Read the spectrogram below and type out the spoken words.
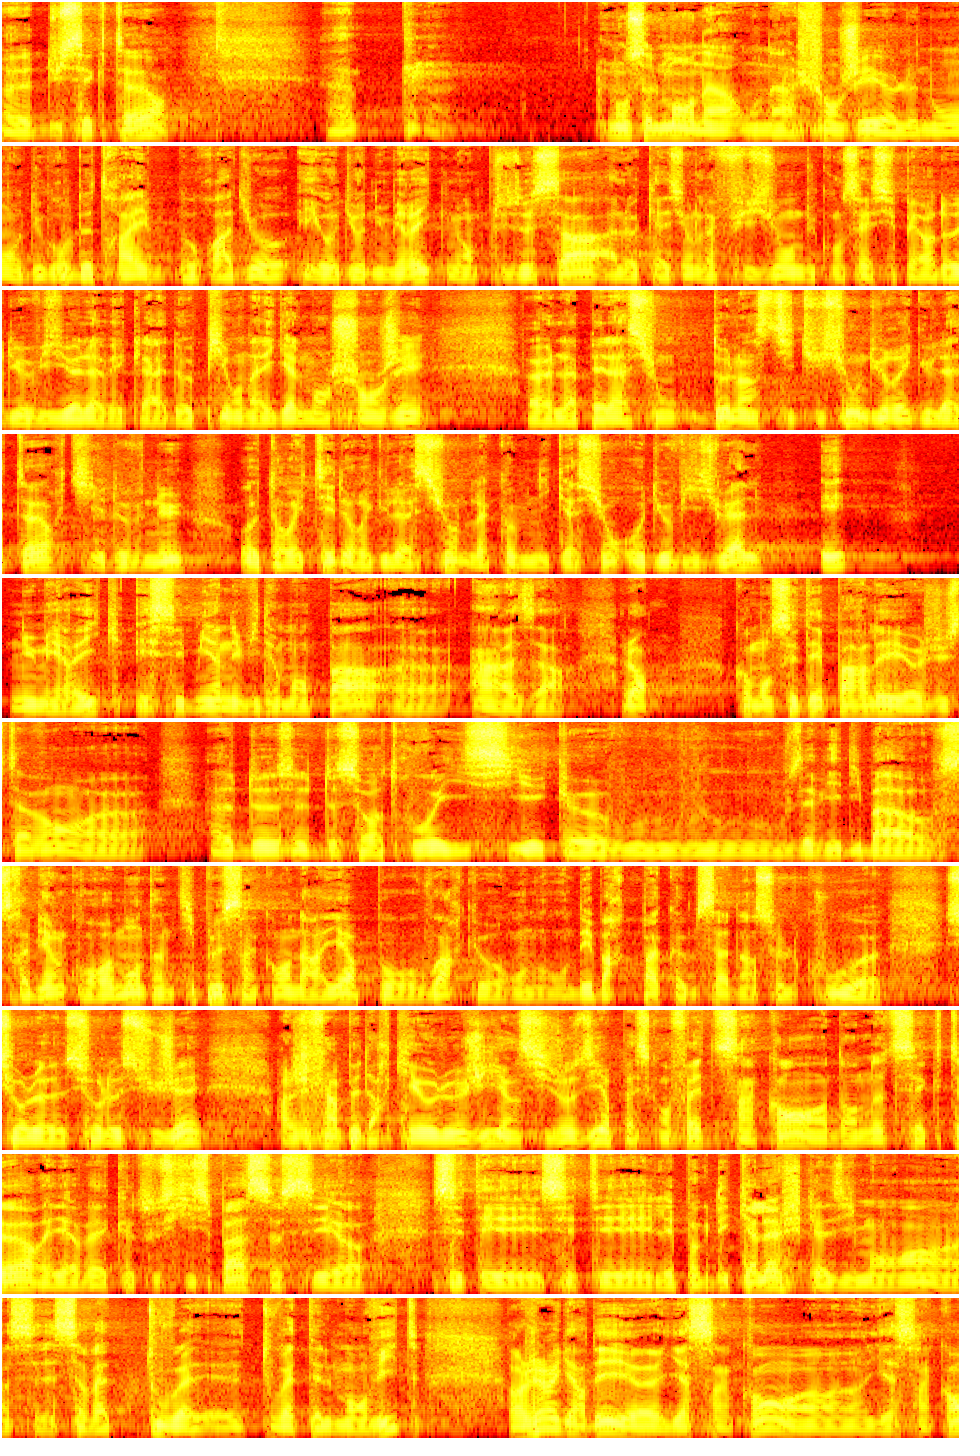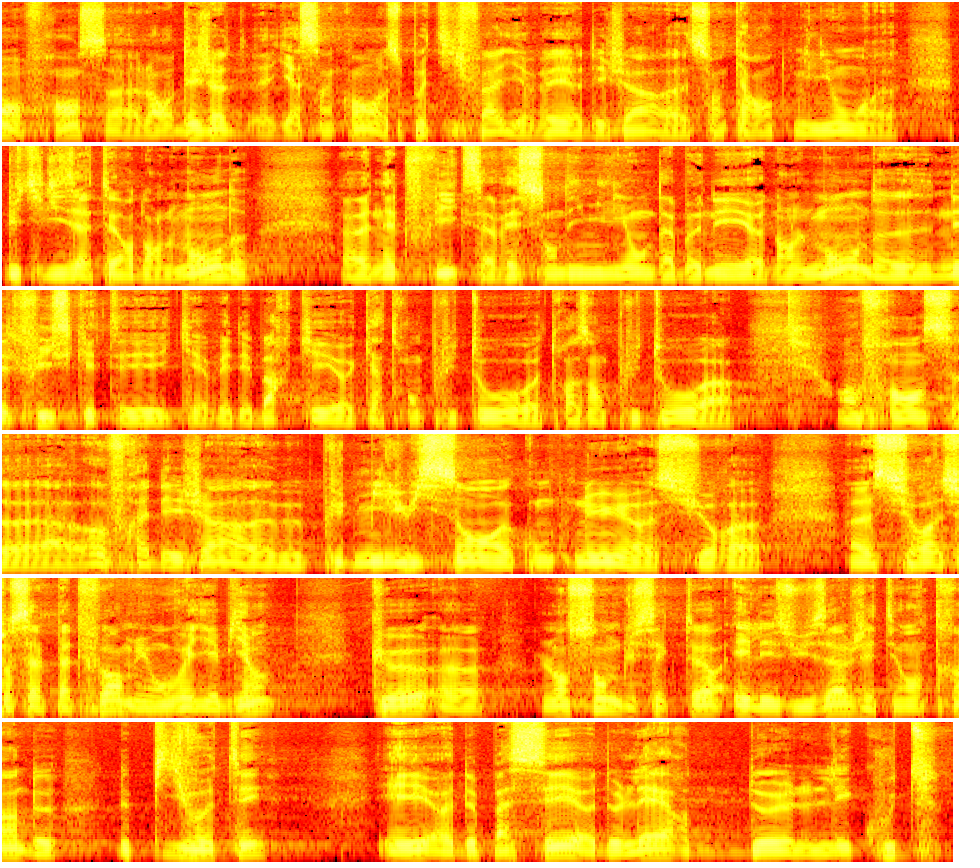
du secteur. Non seulement on a, changé le nom du groupe de travail pour radio et audio numérique, mais en plus de ça, à l'occasion de la fusion du Conseil supérieur d'audiovisuel avec la Adopi, on a également changé euh, l'appellation de l'institution, du régulateur, qui est devenu Autorité de régulation de la communication audiovisuelle et numérique, et c'est bien évidemment pas euh, un hasard. Alors, comme on s'était parlé euh, juste avant euh, de, de, se retrouver ici et que vous, vous, aviez dit bah ce serait bien qu'on remonte un petit peu cinq ans en arrière pour voir qu'on on débarque pas comme ça d'un seul coup euh, sur le sur le sujet. Alors j'ai fait un peu d'archéologie hein, si j'ose dire parce qu'en fait cinq ans dans notre secteur et avec tout ce qui se passe c'était c'était l'époque des calèches quasiment. Hein, ça va tout va tout va tellement vite. Alors j'ai regardé il y a cinq ans il y a cinq ans en France. Alors déjà il y a cinq ans Spotify avait déjà 140 millions d'utilisateurs dans le monde. Euh, Netflix avait 110 millions d'abonnés euh, dans le monde. Netflix qui était qui avait débarqué euh, quatre ans plus tôt, trois ans plus tôt en France, offrait déjà plus de 1800 contenus sur sur sur sa plateforme et on voyait bien que l'ensemble du secteur et les usages étaient en train de, de pivoter et de passer de l'ère de l'écoute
